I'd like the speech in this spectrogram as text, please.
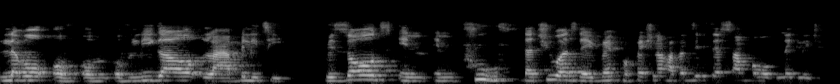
level of, of, of legal liability results in, in proof that you as the event professional have exhibited some form of negligence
